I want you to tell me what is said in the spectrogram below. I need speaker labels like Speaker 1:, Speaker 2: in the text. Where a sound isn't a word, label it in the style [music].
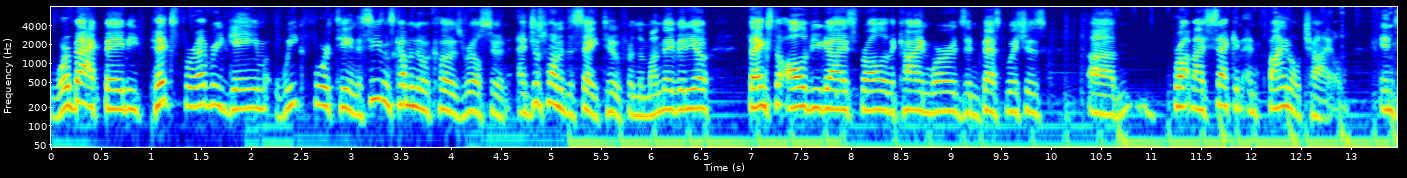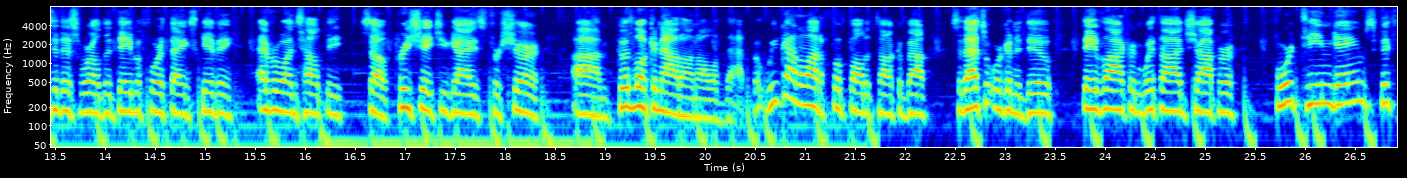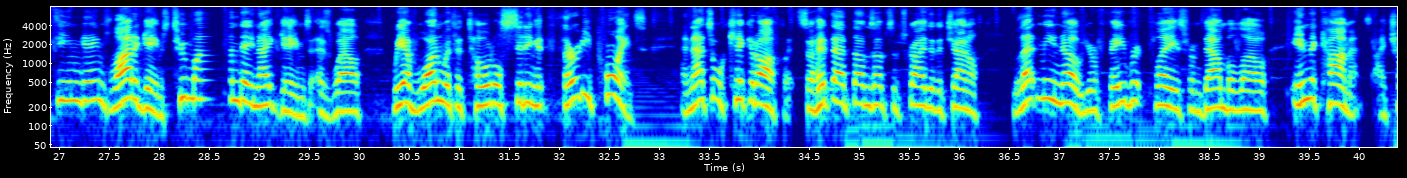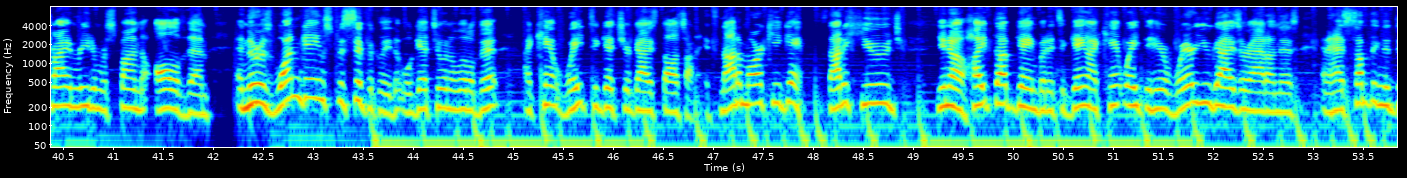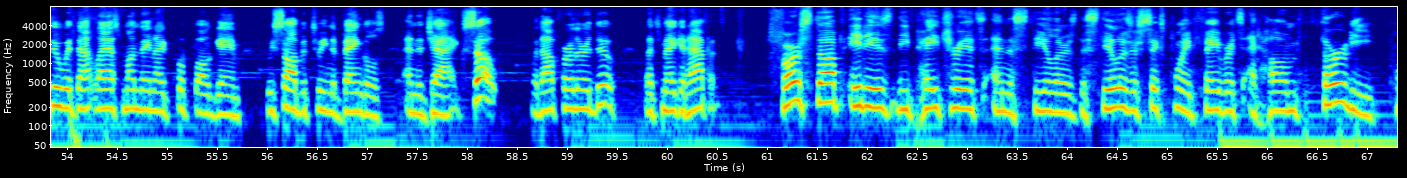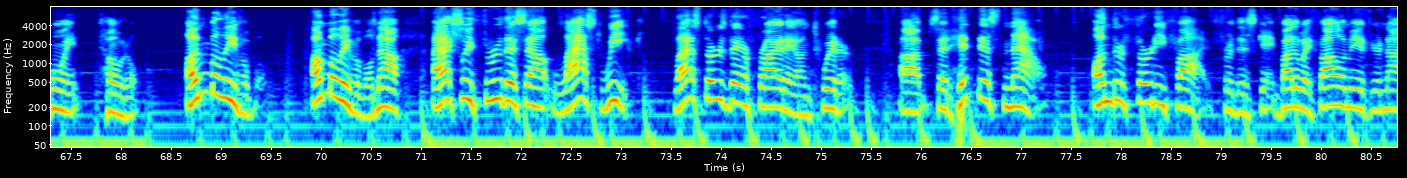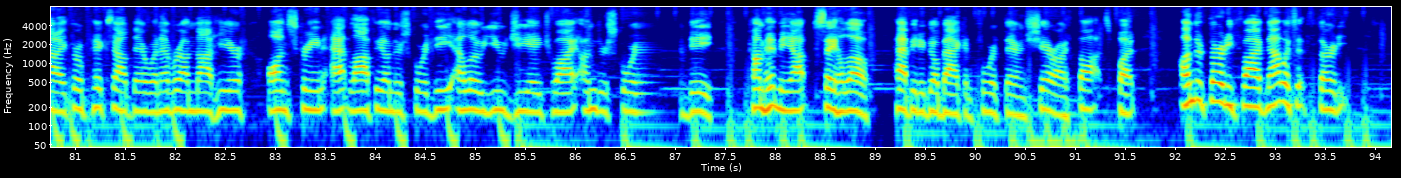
Speaker 1: We're back, baby. Picks for every game, week 14. The season's coming to a close real soon. I just wanted to say, too, from the Monday video, thanks to all of you guys for all of the kind words and best wishes. Um, brought my second and final child into this world the day before Thanksgiving. Everyone's healthy. So appreciate you guys for sure. Um, good looking out on all of that. But we've got a lot of football to talk about. So that's what we're going to do. Dave Loughran with OddsShopper. 14 games, 15 games, a lot of games, two Monday night games as well. We have one with a total sitting at 30 points, and that's what we'll kick it off with. So hit that thumbs up, subscribe to the channel. Let me know your favorite plays from down below in the comments. I try and read and respond to all of them. And there is one game specifically that we'll get to in a little bit. I can't wait to get your guys' thoughts on it. It's not a marquee game, it's not a huge you know, hyped up game, but it's a game I can't wait to hear where you guys are at on this. And it has something to do with that last Monday night football game we saw between the Bengals and the Jags. So without further ado, let's make it happen. First up, it is the Patriots and the Steelers. The Steelers are six point favorites at home, 30 point total. Unbelievable. Unbelievable. Now, I actually threw this out last week, last Thursday or Friday on Twitter. Uh, said, hit this now under 35 for this game. By the way, follow me if you're not. I throw picks out there whenever I'm not here on screen at Loughy underscore D, L O U G H Y underscore D. Come hit me up, say hello. Happy to go back and forth there and share our thoughts. But under 35, now it's at 30.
